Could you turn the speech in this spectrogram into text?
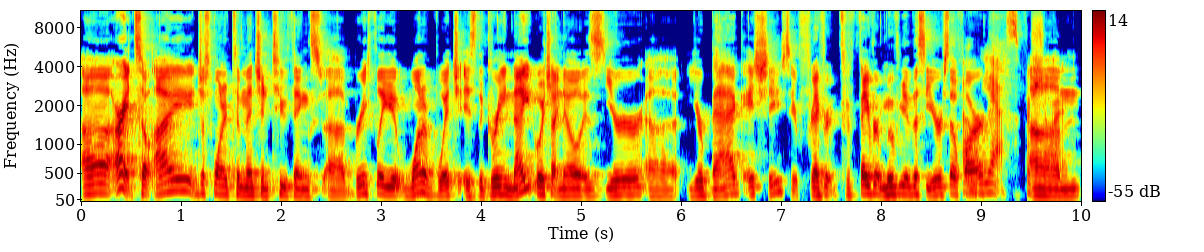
Uh, all right, so I just wanted to mention two things uh, briefly. One of which is The Green Knight, which I know is your uh, your bag, HT. It's your favorite favorite movie of this year so far. Oh, yes, for sure. Um,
